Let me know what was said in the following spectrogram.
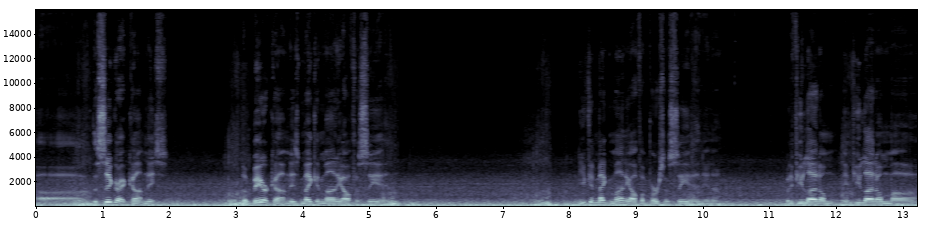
uh, the cigarette companies the beer companies making money off of sin You can make money off a person's sin, you know. But if you let them, if you let them, uh,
